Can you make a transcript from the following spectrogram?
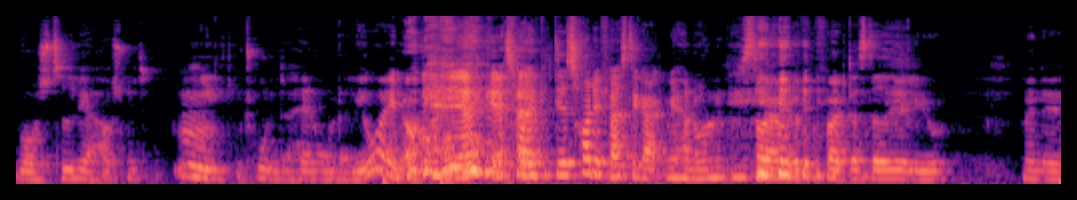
vores tidligere afsnit. Mm. Helt utroligt at have nogen, der lever endnu. ja, jeg, tror ikke, det, jeg tror, det er første gang, vi har nogle historier med på folk, der stadig er i live. Men øh,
